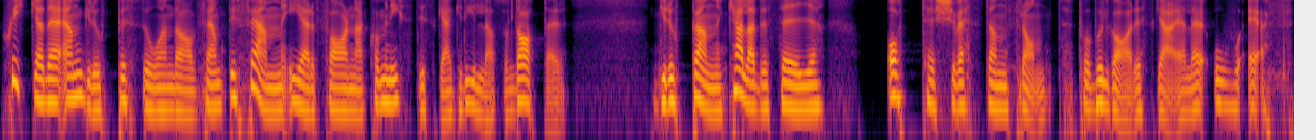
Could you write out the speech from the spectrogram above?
skickade en grupp bestående av 55 erfarna kommunistiska grillasoldater. Gruppen kallade sig Ottersvestenfront på bulgariska eller OF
